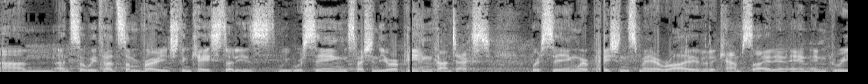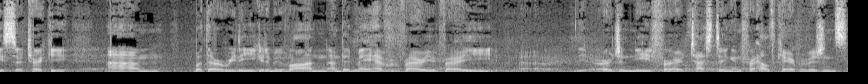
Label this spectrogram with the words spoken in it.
Um, and so we've had some very interesting case studies. We, are seeing, especially in the European context, we're seeing where patients may arrive at a campsite in, in, in Greece or Turkey, um, but they're really eager to move on, and they may have a very, very uh, urgent need for testing and for healthcare provisions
